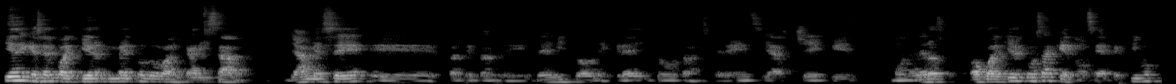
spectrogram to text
Tiene que ser cualquier método bancarizado, llámese eh, tarjetas de débito, de crédito, transferencias, cheques, monederos o cualquier cosa que no sea efectivo,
